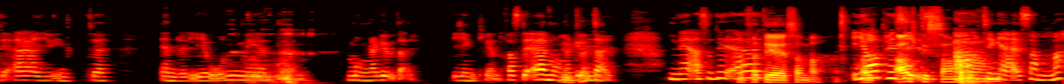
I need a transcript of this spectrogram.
det är ju inte en religion med många gudar egentligen. Fast det är många Inte? gudar. Nej, alltså det Men är... för att det är samma. Ja, Allt- precis. Allt är samma. Allting är samma.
